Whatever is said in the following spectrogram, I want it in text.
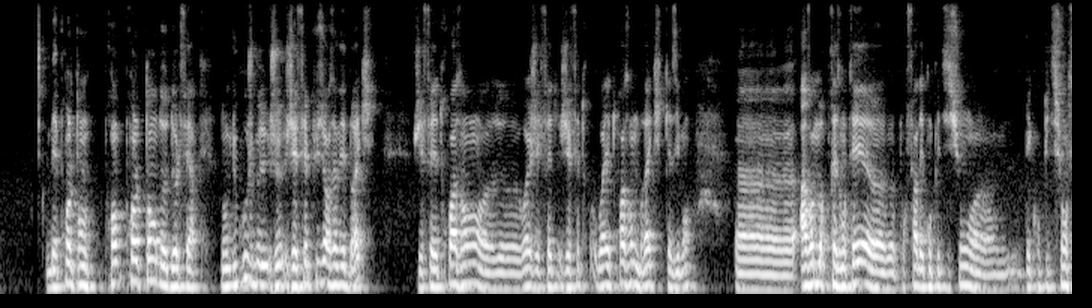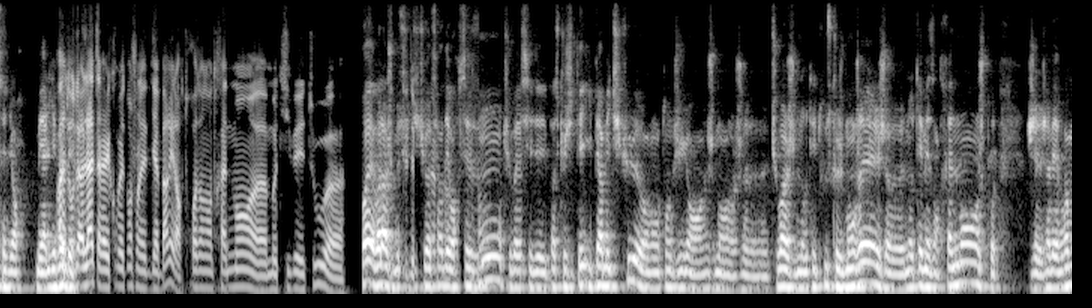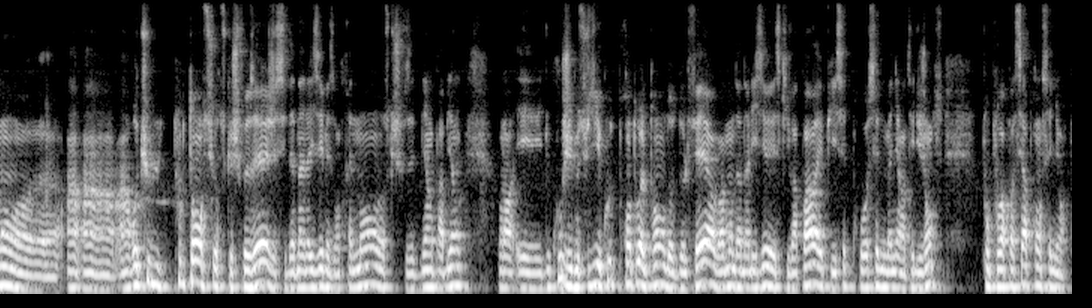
Mais prends le temps, de, le faire. Donc du coup, j'ai fait plusieurs années de break. J'ai fait trois ans, euh, ouais, j'ai fait, j'ai fait ouais, trois ans de break quasiment. Euh, avant de me représenter euh, pour faire des compétitions, euh, des compétitions seniors. Mais à ouais, donc là, tu avais complètement changé de gabarit, alors trois ans d'entraînement motivé et tout. Ouais, voilà, je me suis dit, tu vas faire des hors-saison, tu vas essayer parce que j'étais hyper méticuleux en, tant que junior. Hein. Je, je, tu vois, je notais tout ce que je mangeais, je notais mes entraînements, j'avais vraiment un, un, recul tout le temps sur ce que je faisais. J'essayais d'analyser mes entraînements, ce que je faisais de bien, pas bien. Voilà. Et du coup, je me suis dit, écoute, prends-toi le temps de, le faire, vraiment d'analyser ce qui va pas, et puis essayer de progresser de manière intelligente pour pouvoir passer après enseignant.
